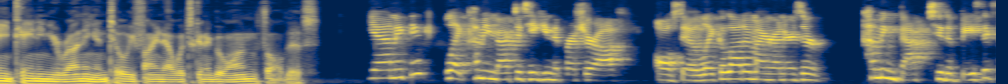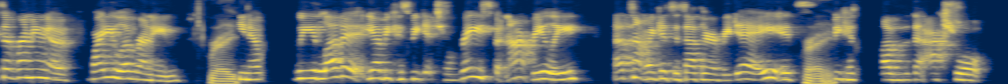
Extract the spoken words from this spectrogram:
maintaining your running until we find out what's going to go on with all this. Yeah. And I think like coming back to taking the pressure off also, like a lot of my runners are coming back to the basics of running of why do you love running? Right. You know, we love it, yeah, because we get to race, but not really. That's not what gets us out there every day. It's right. because of the actual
